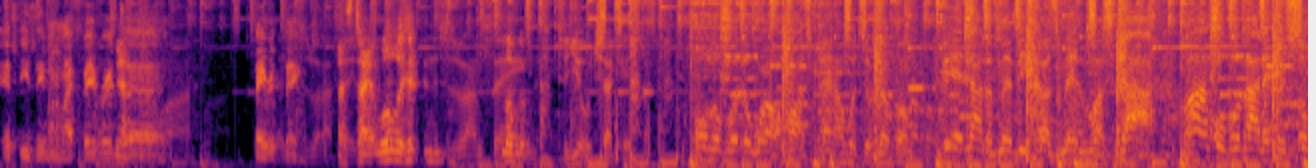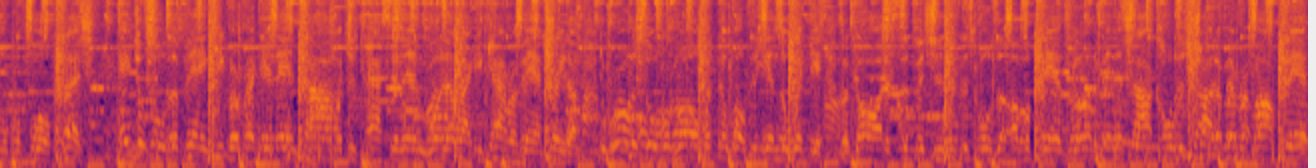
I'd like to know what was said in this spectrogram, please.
it's easily one of my favorite Yeah. uh, favorite things. That's tight. We'll hit a little bit. To you, check it. All over the world, hearts pound with the rhythm. Fear not of men because men must die. Mind over matter and soul before flesh. Angels hold the pen, keep a record in time, which is passing in, running like a caravan trader. The world is overrun with the wealthy and the wicked, but God is sufficient in disposal of affairs. Gunmen and stockholders try to merit my fear,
